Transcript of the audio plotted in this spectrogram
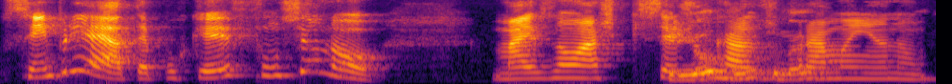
sempre é, até porque funcionou. Mas não acho que seja Criou o caso muito, né? para amanhã, não.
